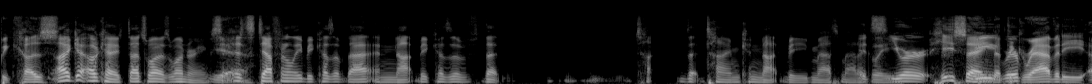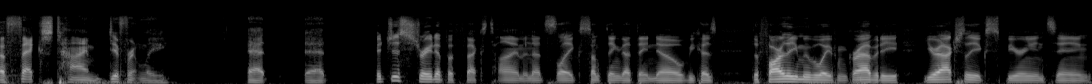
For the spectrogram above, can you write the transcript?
because I get, okay, that's what I was wondering. So Yeah. It's definitely because of that and not because of that. Ti that time cannot be mathematically. It's your he's saying we- that the gravity affects time differently at at it just straight up affects time and that's like something that they know because the farther you move away from gravity you're actually experiencing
